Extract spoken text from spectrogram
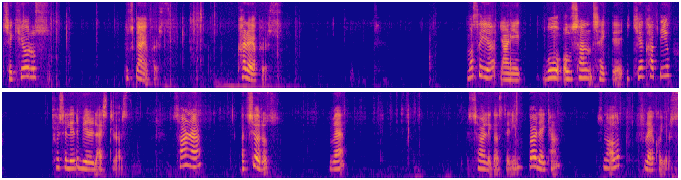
çekiyoruz. Üçgen yapıyoruz. Kare yapıyoruz. Masayı yani bu oluşan şekli ikiye katlayıp köşeleri birleştiriyoruz. Sonra açıyoruz ve şöyle göstereyim. Böyleyken şunu alıp şuraya koyuyoruz.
